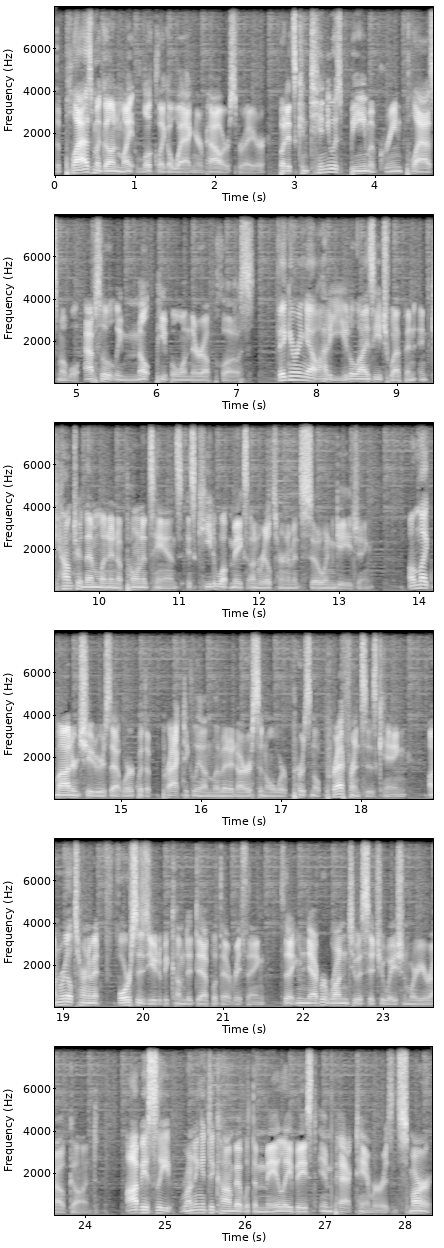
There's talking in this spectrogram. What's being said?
The plasma gun might look like a Wagner power sprayer, but its continuous beam of green plasma will absolutely melt people when they're up close. Figuring out how to utilize each weapon and counter them when in opponent's hands is key to what makes Unreal Tournament so engaging. Unlike modern shooters that work with a practically unlimited arsenal where personal preference is king, Unreal Tournament forces you to become adept with everything so that you never run into a situation where you're outgunned. Obviously, running into combat with a melee based impact hammer isn't smart,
